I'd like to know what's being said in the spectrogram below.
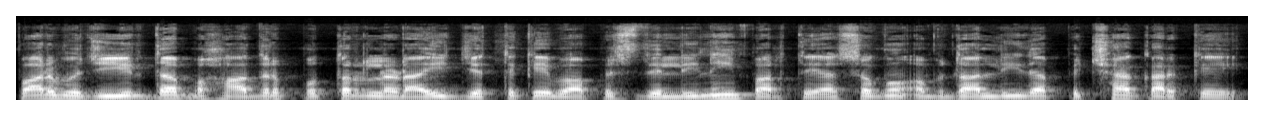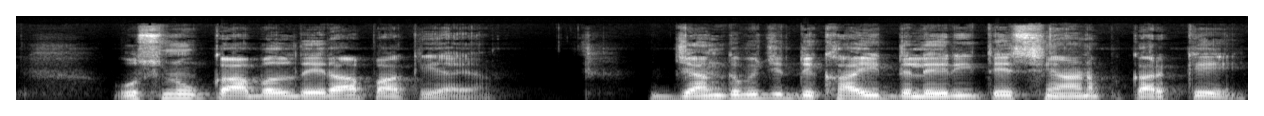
ਪਰ ਵਜ਼ੀਰ ਦਾ ਬਹਾਦਰ ਪੁੱਤਰ ਲੜਾਈ ਜਿੱਤ ਕੇ ਵਾਪਸ ਦਿੱਲੀ ਨਹੀਂ ਪਰਤਿਆ, ਸਗੋਂ ਅਬਦਾਲੀ ਦਾ ਪਿੱਛਾ ਕਰਕੇ ਉਸ ਨੂੰ ਕਾਬਲ ਦੇ ਰਾਹ ਪਾ ਕੇ ਆਇਆ। ਜੰਗ ਵਿੱਚ ਦਿਖਾਈ ਦਲੇਰੀ ਤੇ ਸਿਆਣਪ ਕਰਕੇ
